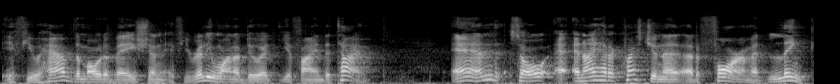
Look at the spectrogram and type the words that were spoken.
if you have the motivation, if you really want to do it, you find the time. And so, and I had a question at, at a forum at LingQ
